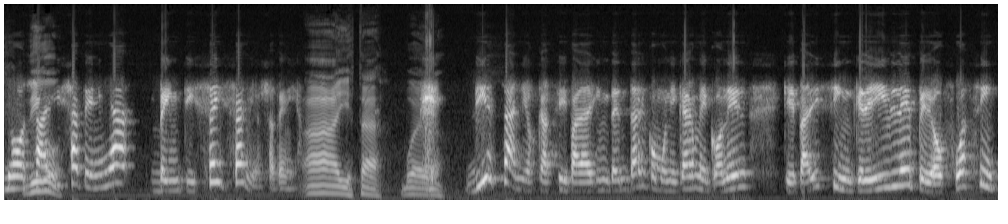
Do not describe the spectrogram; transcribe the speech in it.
No, ya tenía 26 años, ya tenía. ahí está, bueno. 10 años casi para intentar comunicarme con él, que parece increíble, pero fue así.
